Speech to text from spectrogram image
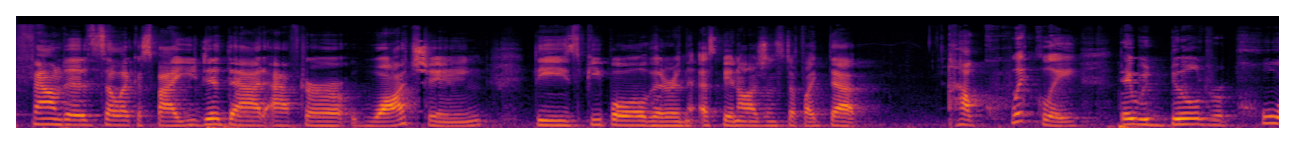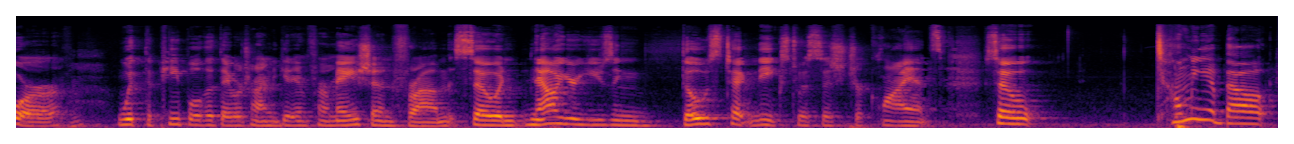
founded Sell Like a Spy, you did that after watching these people that are in the espionage and stuff like that, how quickly they would build rapport mm-hmm. with the people that they were trying to get information from. So and now you're using those techniques to assist your clients. So tell me about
